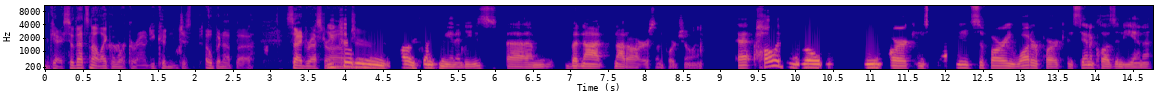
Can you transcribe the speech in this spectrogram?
Okay, so that's not like a workaround. You couldn't just open up a side restaurant. You could or, in probably some communities, um, but not not ours, unfortunately. At Holiday World Theme Park and Stocking Safari Water Park in Santa Claus, Indiana,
